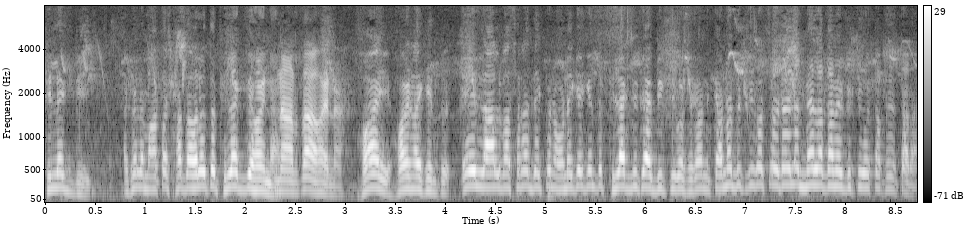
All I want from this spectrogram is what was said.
ফিলেকডি আসলে মাথা সাদা হলে তো ফিলাকডি হয় না। না তা হয় না। হয় হয় না কিন্তু। এই লাল বাচ্চাটা দেখবেন অনেকে কিন্তু ফিলাকডি গায়ে বিক্রি করছে। কারণ কেন বিক্রি করছে? ওটা হলো মেলা দামে বিক্রি করতে তারা।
